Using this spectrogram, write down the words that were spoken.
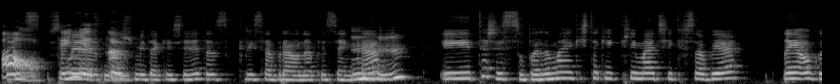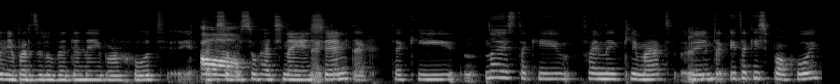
O, Więc w tej sumie nie znam. też mi tak jesienie. To jest Chrisa Browna piosenka. Mhm. I też jest super. No ma jakiś taki klimacik w sobie. No ja ogólnie bardzo lubię The Neighborhood. Tak O, sobie słuchać na Tak, jesień. tak, tak. Taki, no jest taki fajny klimat y, i, Mhm. ta, i taki spokój.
